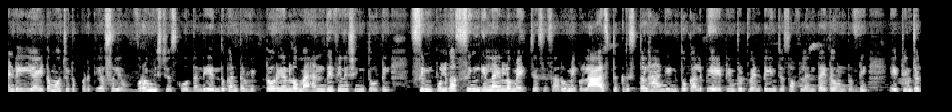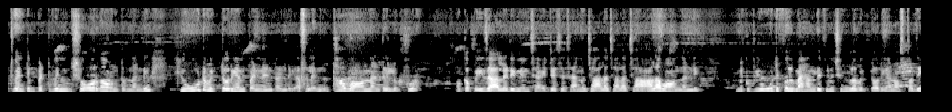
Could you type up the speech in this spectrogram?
అండ్ ఈ ఐటమ్ వచ్చేటప్పటికి అసలు ఎవ్వరూ మిస్ చేసుకోవద్దండి. ఎందుకంటే విక్టోరియన్లో మెహందీ ఫినిషింగ్ తోటి సింపుల్గా సింగిల్ లైన్లో మేక్ చేసేసారు. మీకు లాస్ట్ క్రిస్టల్ హ్యాంగింగ్తో కలిపి eighteen to twenty inches of length అయితే ఉంటుంది. ఎయిటీన్ టు ట్వంటీ బిట్వీన్ షోర్గా ఉంటుందండి. క్యూట్ విక్టోరియన్ పెండెంట్ అండి. అసలు ఎంత బాగుందంటే లుక్. ఒక పేజ్ ఆల్రెడీ నేను షైడ్ చేసేసాను. చాలా చాలా చాలా బాగుందండి. మీకు బ్యూటిఫుల్ మెహందీ ఫినిషింగ్లో విక్టోరియన్ వస్తుంది.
